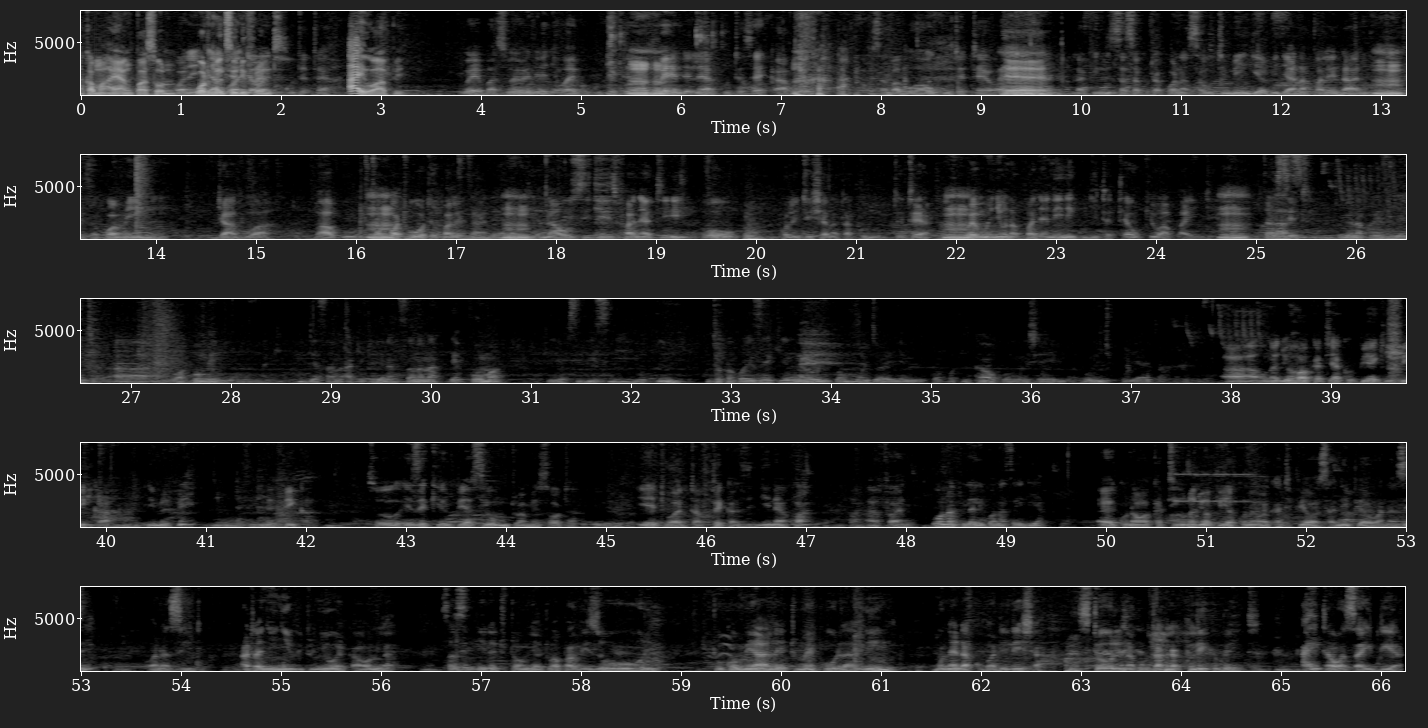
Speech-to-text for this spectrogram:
na kama a young person. Kwani What makes you different? Ai, wapi? wewe basi wewe ndiye hajawahi kukutetea. mm Wewe endelea kuteseka hapo kwa sababu haukutetewa. Yeah. Lakini sasa kutakuwa na sauti mingi ya vijana pale ndani. mm -hmm. itakuwa mimi, Jaguar, Babu, tutakuwa tu wote pale ndani. mm. Na usijifanya ti oh politician atakutetea. Wewe mwenyewe unafanya nini kujitetea ukiwa hapa nje? mm. tumeona president uh, wa comedy akipiga sana akipigana sana na the former KFCB CEO. Mm. Kutoka kwa Ezekiel na wewe ulikuwa mmoja wenye mlikuwa kwa kikao kuongelesha hili. Wewe ulichukuliaje? Uh, unajua wakati yako pia ikifika imefika imefika. So Ezekiel pia sio mtu amesota, yeye tu atafute kazi nyingine hapa afanye. Unaona vile alikuwa anasaidia? Eh, kuna wakati unajua pia kuna wakati pia wasanii pia wanazi wanazidi. Hata nyinyi vitu nyiweka online. Saa zingine tutaongea tu hapa vizuri, tuko miale, tumekula nini, mnaenda kubadilisha story na kutaka clickbait, haitawasaidia.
